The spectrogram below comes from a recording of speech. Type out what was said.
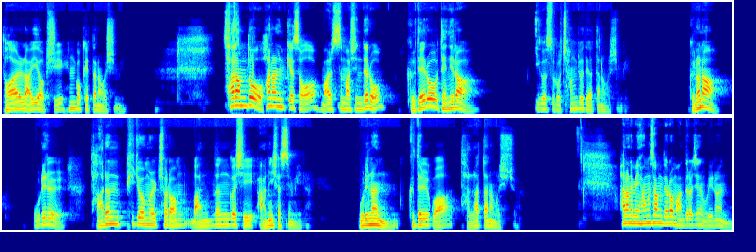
더할 나위 없이 행복했다는 것입니다. 사람도 하나님께서 말씀하신 대로 그대로 되니라 이것으로 창조되었다는 것입니다. 그러나 우리를 다른 피조물처럼 만든 것이 아니셨습니다. 우리는 그들과 달랐다는 것이죠. 하나님의 형상대로 만들어진 우리는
